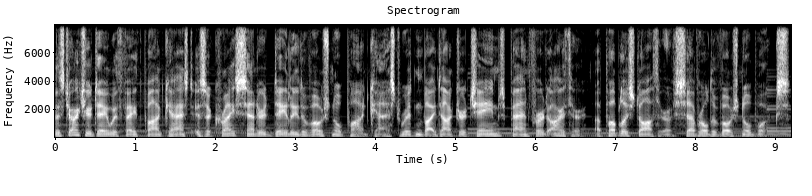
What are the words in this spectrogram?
The Start Your Day with Faith podcast is a Christ centered daily devotional podcast written by Dr. James Panford Arthur, a published author of several devotional books.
